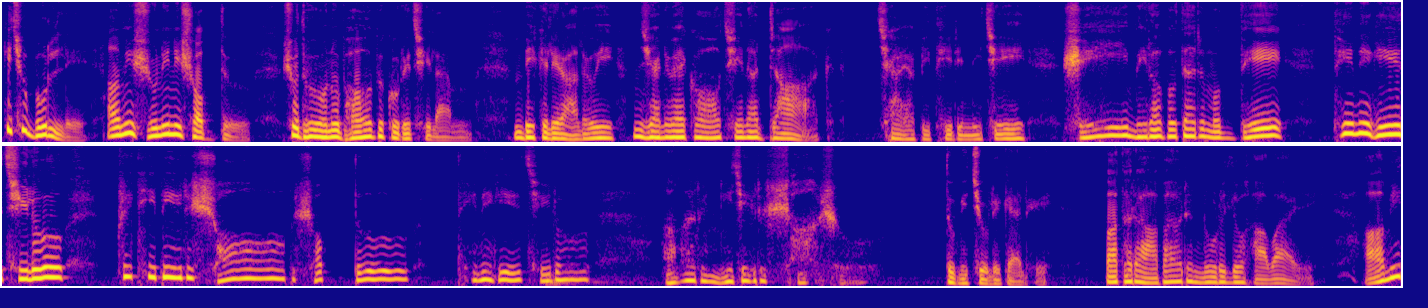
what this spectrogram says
কিছু বললে, আমি শুনিনি শব্দ, শুধু অনুভব করেছিলাম। বিকেলের আলোয় যেন এক অচেনা ডাক, ছায়াপিথির নিচে সেই নীরবতার মধ্যে থেমে গিয়েছিল পৃথিবীর সব শব্দ থেমে গিয়েছিল আমার নিজের শ্বাসও। তুমি চলে গেলে। পাতারা আবার নড়ল হাওয়ায়। আমি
